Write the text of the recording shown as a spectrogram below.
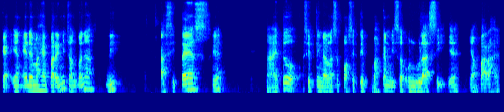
kayak yang edema hepar ini contohnya di asites ya. Nah, itu shifting dullness positif bahkan bisa undulasi ya yang parah ya.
